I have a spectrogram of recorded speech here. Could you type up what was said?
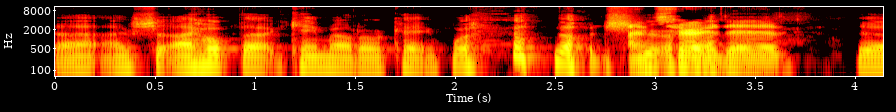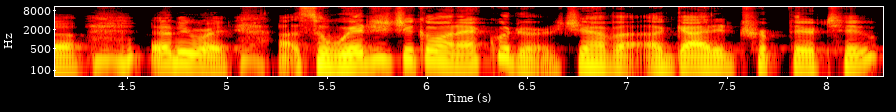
uh, I'm sure. I hope that came out okay. Not sure. I'm sure it did. Yeah. Anyway, uh, so where did you go in Ecuador? Did you have a, a, guided trip there too?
